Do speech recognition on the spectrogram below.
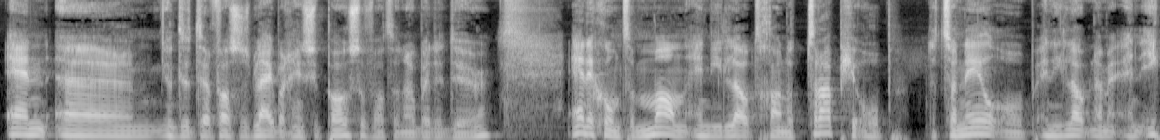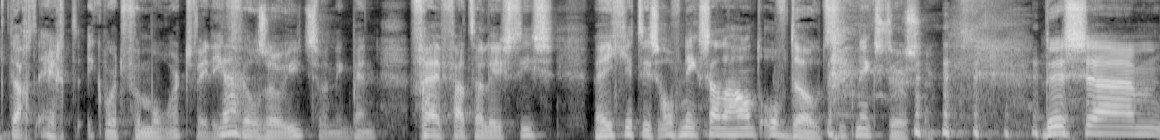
En er er was dus blijkbaar geen suppost of wat dan ook bij de deur. En er komt een man en die loopt gewoon het trapje op, het toneel op. En die loopt naar mij. En ik dacht echt, ik word vermoord, weet ik Ja. veel zoiets. Want ik ben vrij fatalistisch. Weet je, het is of niks aan de hand of dood. Er zit niks tussen. dus, ehm,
